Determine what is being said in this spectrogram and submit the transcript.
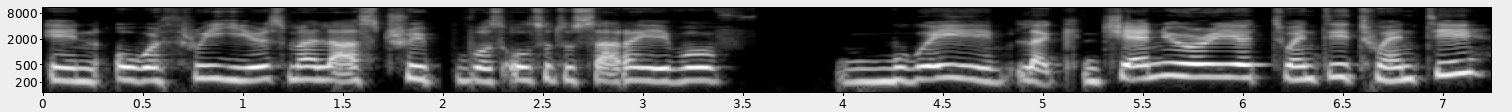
in over three years. My last trip was also to Sarajevo way like January 2020,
